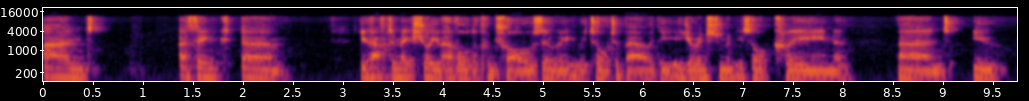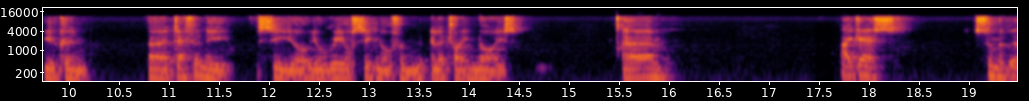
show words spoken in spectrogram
and I think um, you have to make sure you have all the controls that we, we talked about. The, your instrument is all clean and and you you can uh, definitely see your, your real signal from electronic noise. Um, I guess some of the,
